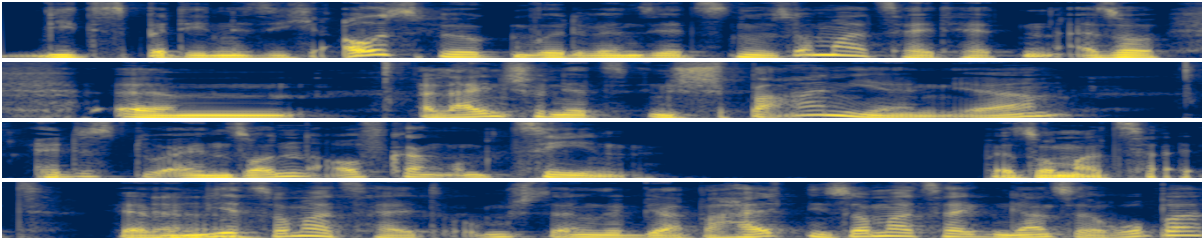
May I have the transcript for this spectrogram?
wie das bei denen sich auswirken würde, wenn sie jetzt nur Sommerzeit hätten. Also ähm, allein schon jetzt in Spanien, ja, hättest du einen Sonnenaufgang um 10 bei Sommerzeit. Ja, wenn Ja. wir jetzt Sommerzeit umstellen, wir behalten die Sommerzeit in ganz Europa,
